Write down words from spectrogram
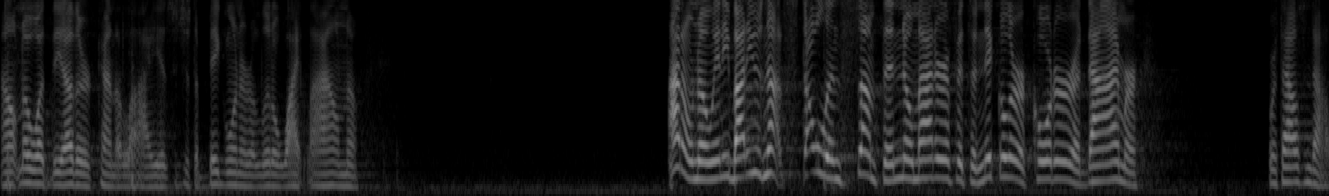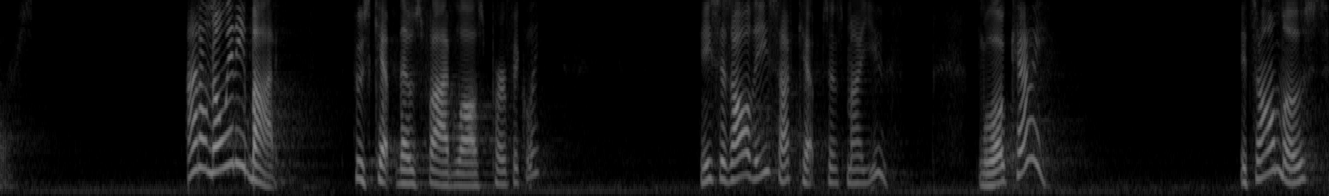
I don't know what the other kind of lie is. It's just a big one or a little white lie. I don't know. I don't know anybody who's not stolen something, no matter if it's a nickel or a quarter or a dime or, or a thousand dollars. I don't know anybody who's kept those five laws perfectly. He says, All these I've kept since my youth. Well, okay. It's almost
